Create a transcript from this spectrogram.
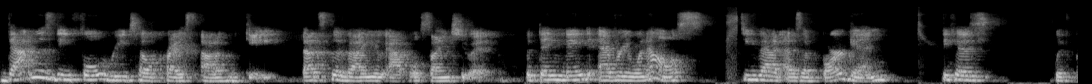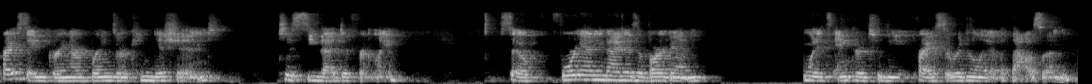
That was the full retail price out of the gate. That's the value Apple signed to it. But they made everyone else see that as a bargain because with price anchoring, our brains are conditioned to see that differently. So $4.99 is a bargain when it's anchored to the price originally of a thousand.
